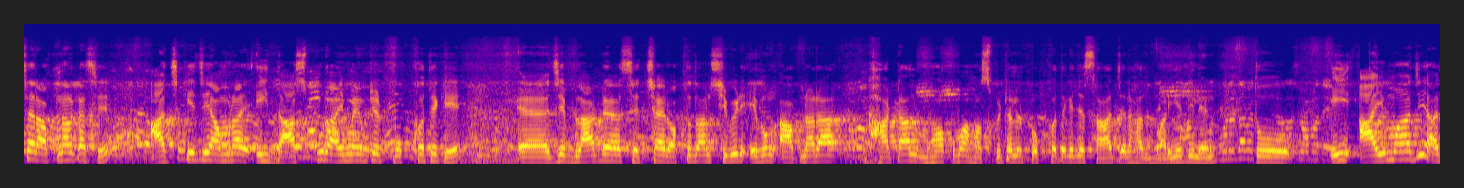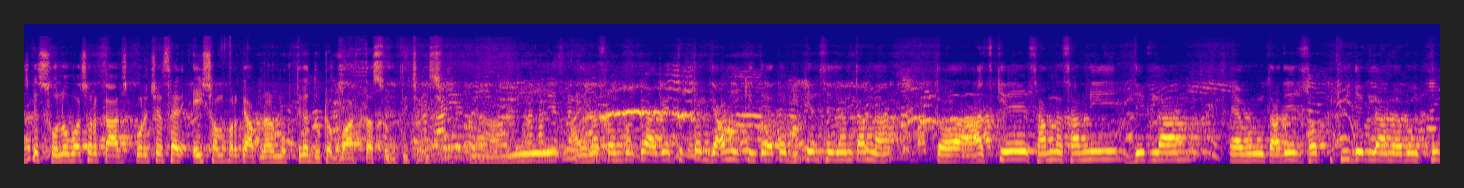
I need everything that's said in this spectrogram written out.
স্যার আপনার কাছে আজকে যে আমরা এই দাসপুর আইমাইটের পক্ষ থেকে যে ব্লাড স্বেচ্ছায় রক্তদান শিবির এবং আপনারা ঘাটাল মহকুমা হসপিটালের পক্ষ থেকে যে সাহায্যের হাত বাড়িয়ে দিলেন, তো এই আইমা যে আজকে ষোলো বছর কাজ করেছে স্যার, এই সম্পর্কে আপনার মুখ থেকে দুটো বার্তা শুনতে চাইছি। আমি আয়না সম্পর্কে আগে টুকটাক জানি, কিন্তু এত ডিটেলসে জানতাম না। তো আজকে সামনাসামনি দেখলাম এবং তাদের সব কিছুই দেখলাম এবং খুব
